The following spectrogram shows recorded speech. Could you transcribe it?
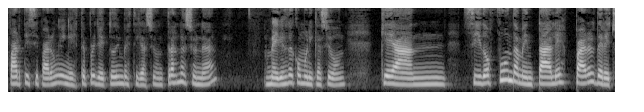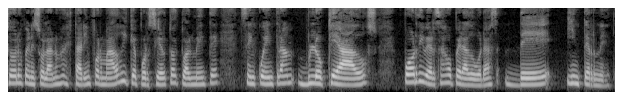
participaron en este proyecto de investigación transnacional, medios de comunicación que han sido fundamentales para el derecho de los venezolanos a estar informados y que, por cierto, actualmente se encuentran bloqueados por diversas operadoras de Internet.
